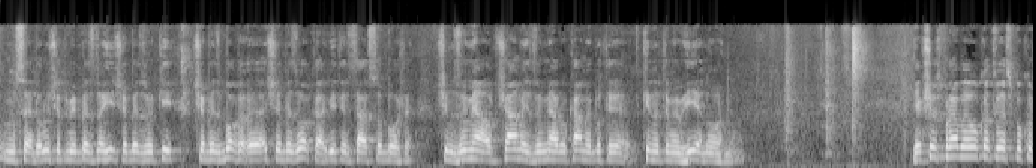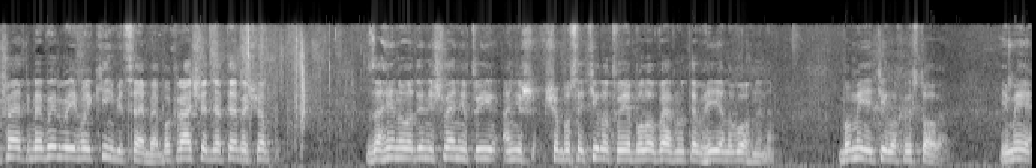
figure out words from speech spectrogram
ну, себе, лучше тобі без ноги, чи без руки, чи без, бока, е, чи без ока війти в Царство Боже, чим з двома очами і з двома руками бути вкинутими в гієну огняну. Якщо ж око твоє спокушає тебе, вирви його і кінь від себе, бо краще для тебе, щоб загинув один із членів твоїх, аніж щоб усе тіло твоє було вергнуте в гієну вогнене. Бо ми є тіло Христове. І ми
